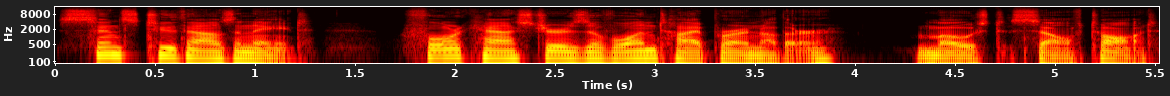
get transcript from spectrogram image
Since 2008, forecasters of one type or another, most self taught,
